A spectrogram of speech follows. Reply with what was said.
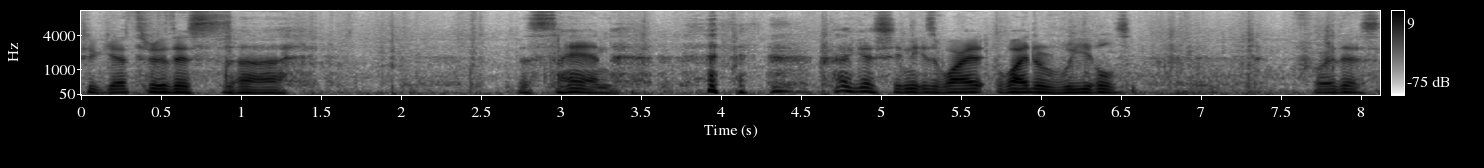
to get through this uh, the sand. I guess she needs wide, wider wheels for this.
